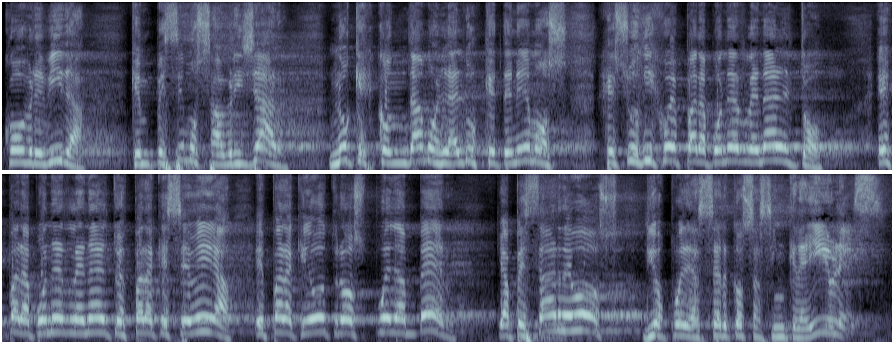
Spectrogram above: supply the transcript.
cobre vida, que empecemos a brillar, no que escondamos la luz que tenemos. Jesús dijo es para ponerla en alto es para ponerla en alto, es para que se vea, es para que otros puedan ver que a pesar de vos, Dios puede hacer cosas increíbles.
